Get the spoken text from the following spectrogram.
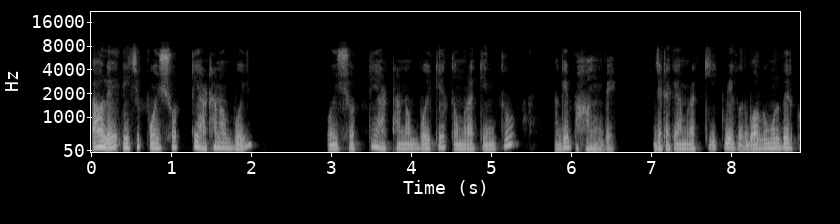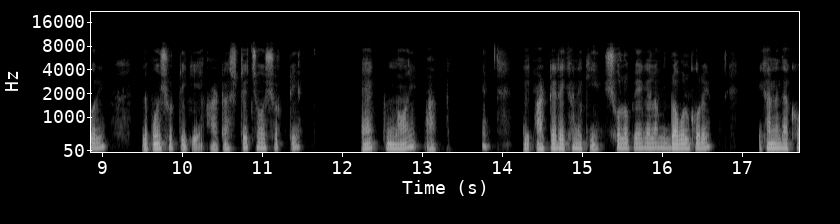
তাহলে এই যে ৬৫, ৯৮ ৬৫, ৯৮ কে তোমরা কিন্তু আগে ভাঙবে। যেটাকে আমরা কি বের করি? বর্গমূল বের করি। ৬৫ কি? ২৮ টে ৬৪ ১, ৯, ৮ হ্যাঁ? এই ৮ এর এখানে কি? ১৬ পেয়ে গেলাম ডবল করে। এখানে দেখো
